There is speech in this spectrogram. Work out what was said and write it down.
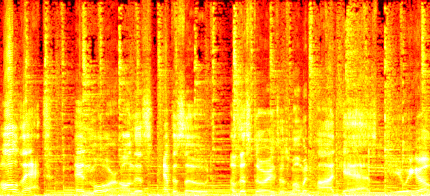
All that and more on this episode of the Stories This Moment podcast. Here we go.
